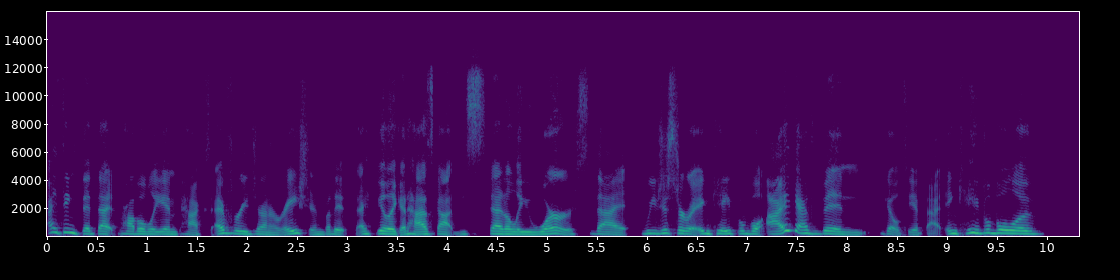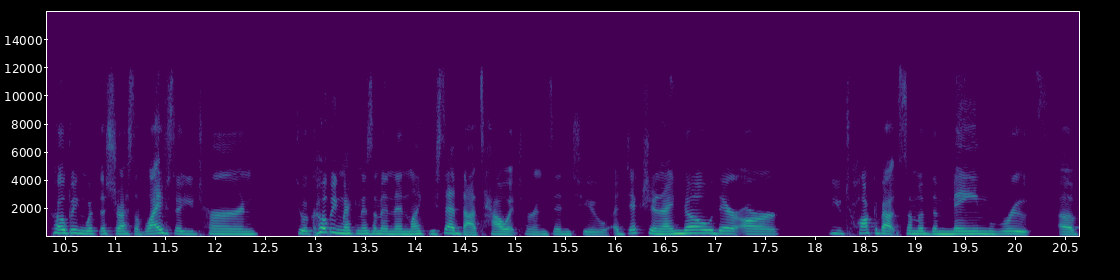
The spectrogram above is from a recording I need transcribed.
I think that that probably impacts every generation, but it's, I feel like it has gotten steadily worse that we just are incapable. I have been guilty of that, incapable of coping with the stress of life. So you turn to a coping mechanism. And then, like you said, that's how it turns into addiction. I know there are, you talk about some of the main roots of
